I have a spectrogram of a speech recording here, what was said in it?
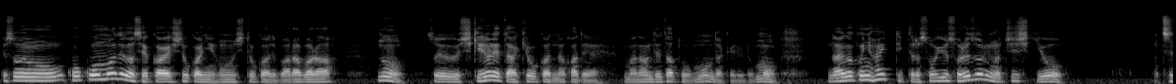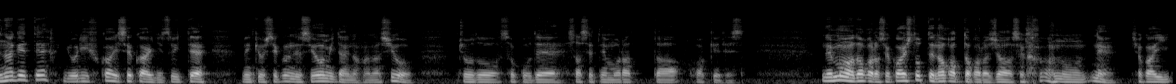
でその高校までは世界史とか日本史とかでバラバラのそういう仕切られた教科の中で学んでたと思うんだけれども大学に入っていったらそういうそれぞれの知識をつなげてより深い世界について勉強していくんですよみたいな話をちょうどそこでさせてもらったわけです。でまあだから世界史取ってなかったからじゃああのね社会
